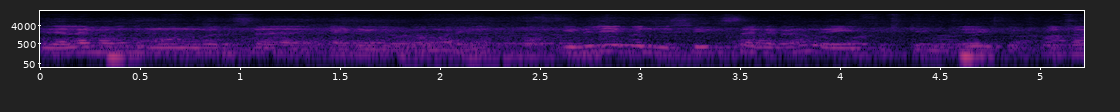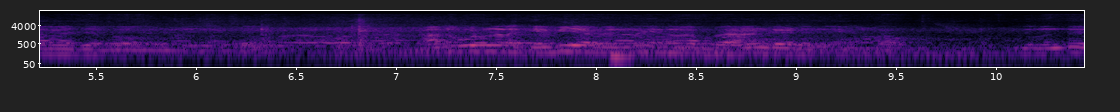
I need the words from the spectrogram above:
இது எல்லாமே வந்து மூணு வருஷ கேட்டகரியோட மாதிரி. இதுலேயே கொஞ்சம் சிக்ஸாக கட்டுறது eight fifty eight fifty Maharaja மாதிரி. அது கூட நல்லா ஹெவியாக வேணும்னா மாதிரி பிராண்டடுங்க இது வந்து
